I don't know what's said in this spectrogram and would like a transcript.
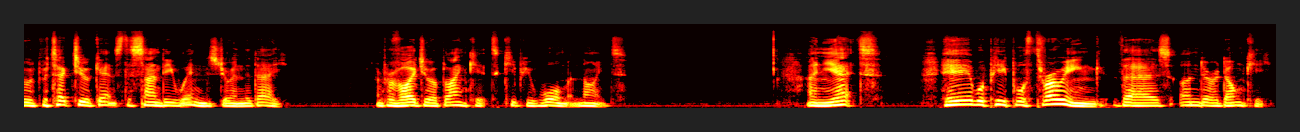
would protect you against the sandy winds during the day and provide you a blanket to keep you warm at night. And yet, here were people throwing theirs under a donkey.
